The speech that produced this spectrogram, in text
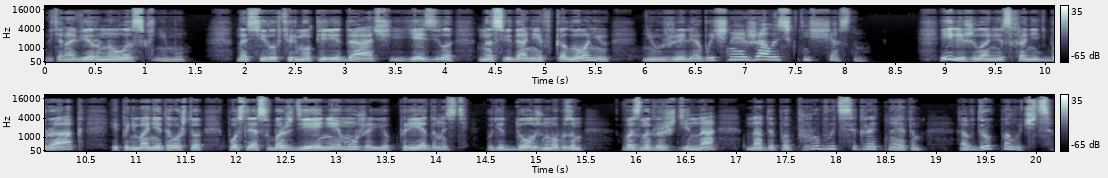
Ведь она вернулась к нему, носила в тюрьму передачи, ездила на свидание в колонию. Неужели обычная жалость к несчастному? Или желание сохранить брак и понимание того, что после освобождения мужа ее преданность будет должным образом вознаграждена, надо попробовать сыграть на этом, а вдруг получится.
